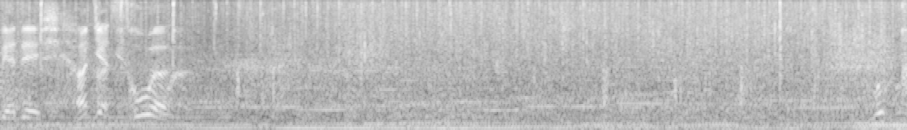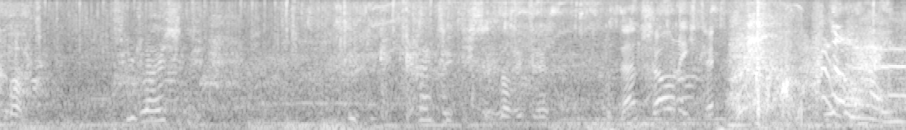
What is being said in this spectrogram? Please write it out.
Brauchen wir dich. Und jetzt Ruhe. Oh Gott, vielleicht... Ich kannte diese Leute. Dann schau nicht hin. Nein!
